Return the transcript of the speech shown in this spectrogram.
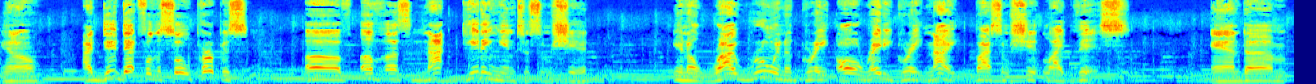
You know, I did that for the sole purpose of of us not getting into some shit. You know, why ruin a great already great night by some shit like this? And um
